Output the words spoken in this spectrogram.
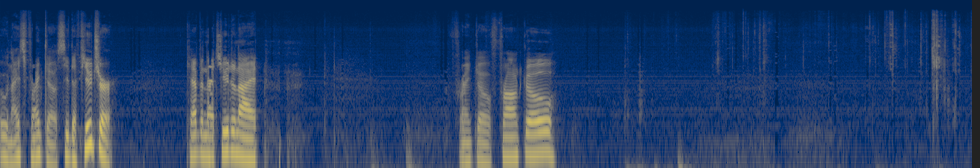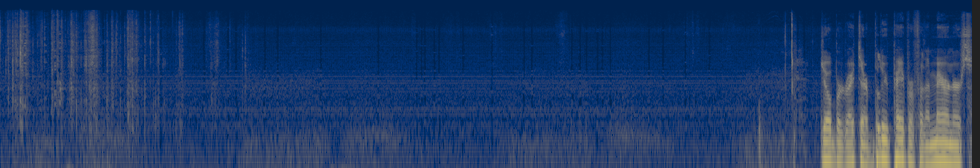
Ooh, nice Franco. See the future. Kevin, that's you tonight. Franco Franco. Gilbert right there. Blue paper for the Mariners.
